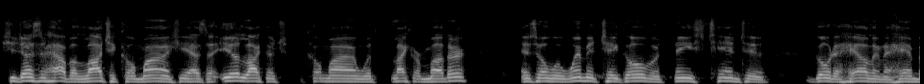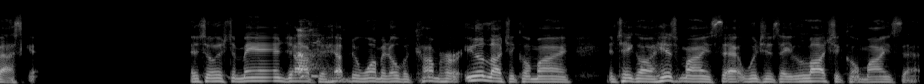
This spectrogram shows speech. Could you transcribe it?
she doesn't have a logical mind. She has an illogical mind with like her mother. And so when women take over, things tend to go to hell in a handbasket. And so it's the man's job Okay. to help the woman overcome her illogical mind and take on his mindset, which is a logical mindset.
